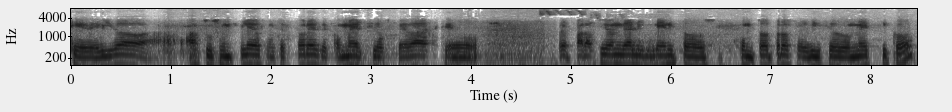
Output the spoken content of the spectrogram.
que debido a, sus empleos en sectores de comercio, hospedaje o preparación de alimentos junto a otros servicios domésticos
